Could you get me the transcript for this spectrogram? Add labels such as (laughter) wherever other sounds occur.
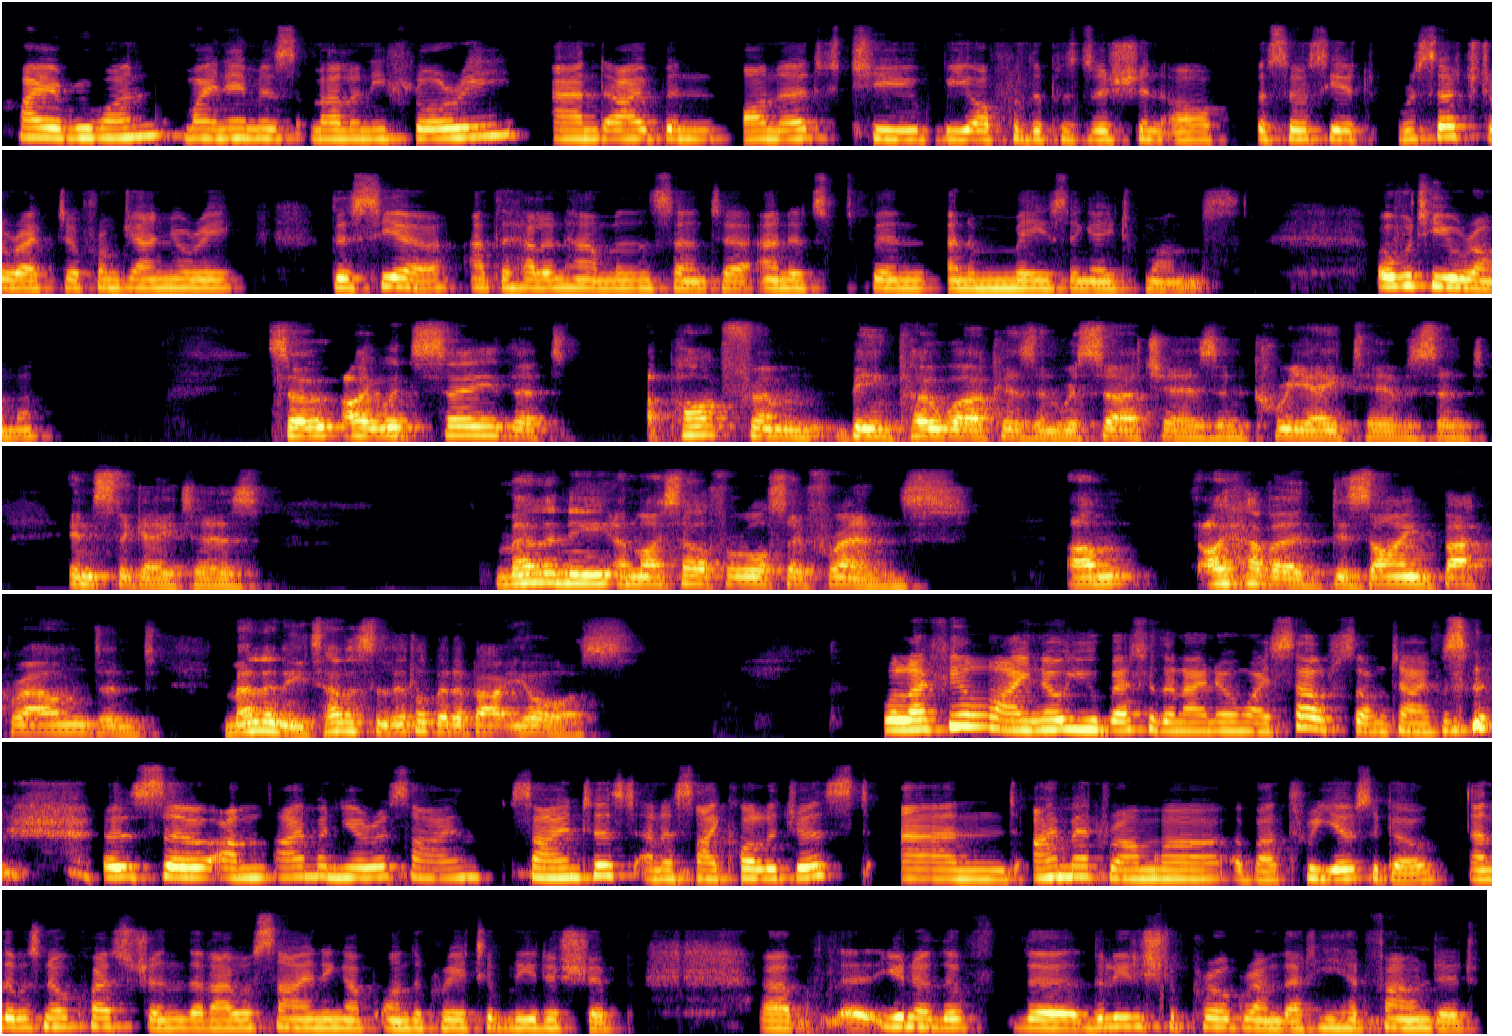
Hi, everyone. My name is Melanie Flory, and I've been honored to be offered the position of Associate Research Director from January this year at the Helen Hamlyn Center, and it's been an amazing eight months. Over to you, Rama. So I would say that apart from being co-workers and researchers and creatives and instigators, Melanie and myself are also friends. Um, I have a design background, and Melanie, tell us a little bit about yours. Well, I feel I know you better than I know myself sometimes. (laughs) so um, I'm a neuroscience scientist and a psychologist, and I met Rama about three years ago, and there was no question that I was signing up on the creative leadership, uh, you know, the, the the leadership program that he had founded.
